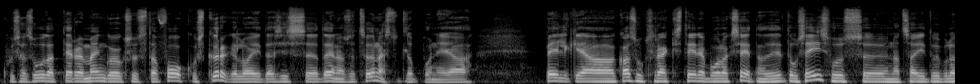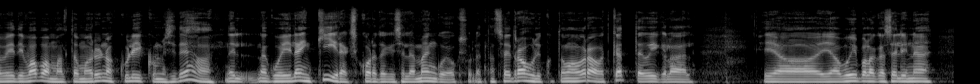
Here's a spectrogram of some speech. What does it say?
kui sa suudad terve mängu jooksul seda fookust kõrgel hoida, siis tõenäoliselt sa õnnestud lõpuni ja Belgia kasuks rääkis teine pooleks see, et nad olid eduseisus, nad said võib-olla veidi vabamalt oma rünnaku liikumisi teha, neil nagu ei läinud kiireks kordagi selle mängu jooksul, et nad said rahulikult oma väravad kätte õigel ajal. ja, ja võib-olla ka selline äh,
